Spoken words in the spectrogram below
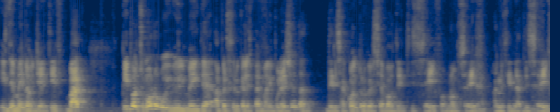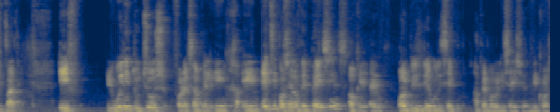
is the main objective. But people tomorrow we will make the upper cervical spine manipulation. That there is a controversy about it is safe or not safe, Yeah. and I think that is safe. But if we need to choose, for example, in in eighty percent of the patients, okay, I obviously I will say upper mobilization because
